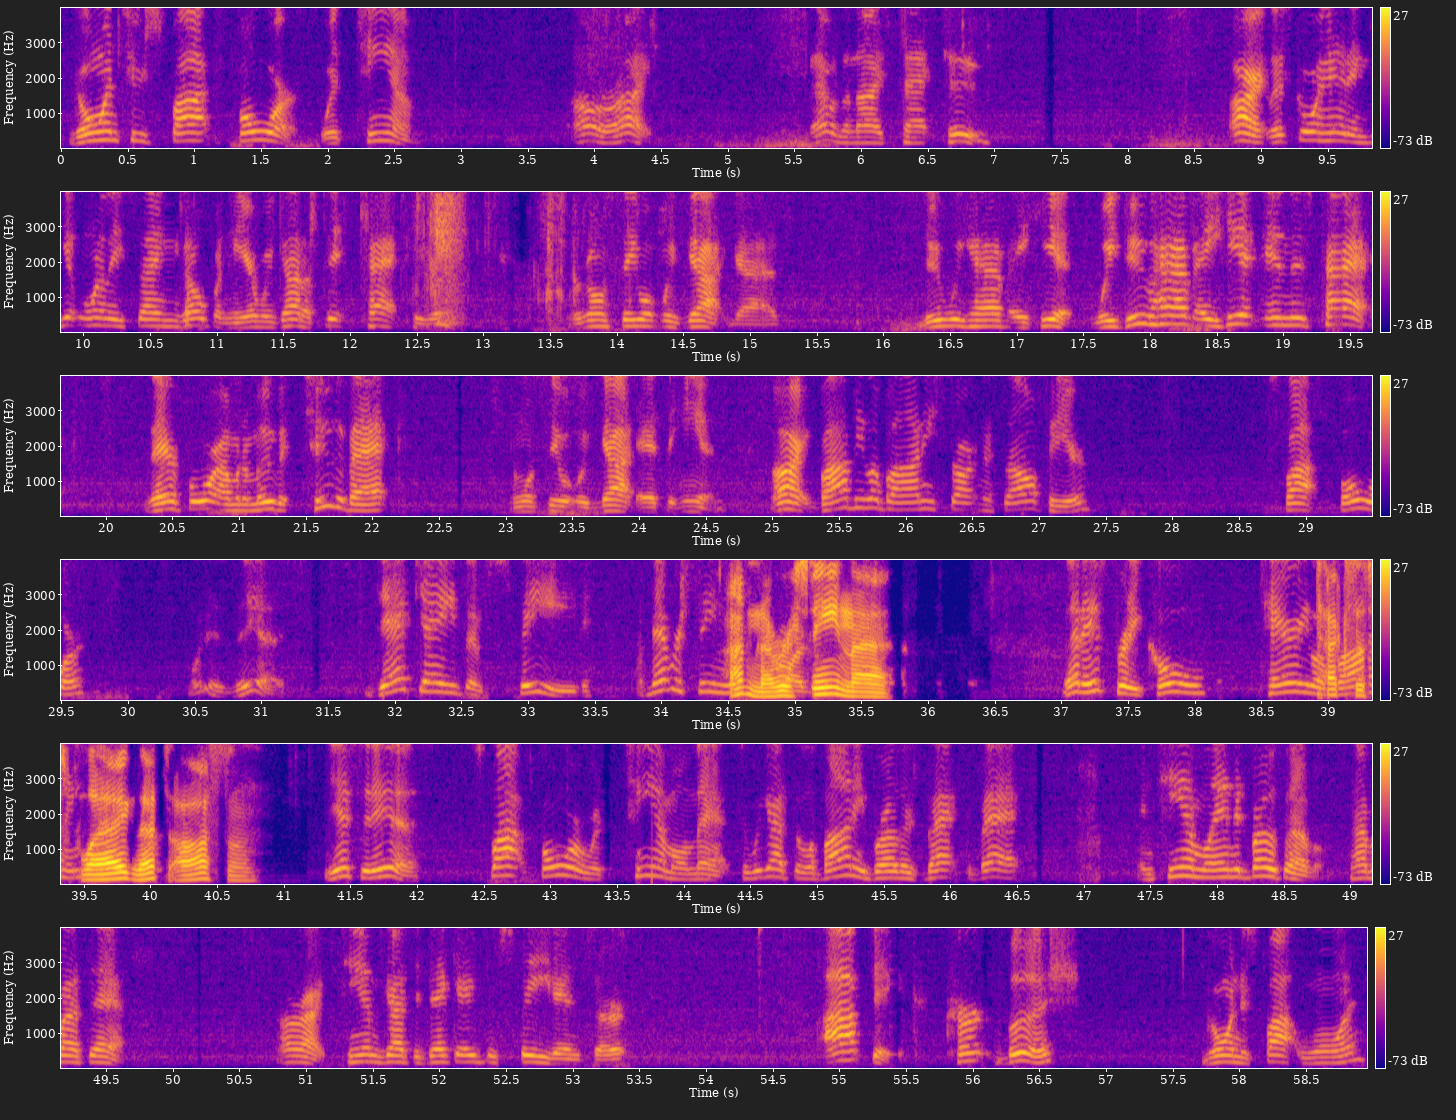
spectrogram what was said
Going to spot four with Tim. All right. That was a nice pack, too. All right, let's go ahead and get one of these things open here. We've got a thick cat here. We're going to see what we've got, guys. Do we have a hit? We do have a hit in this pack. Therefore, I'm going to move it to the back and we'll see what we've got at the end. All right, Bobby Labonte starting us off here. Spot four. What is this? Decades of Speed. I've never seen I've never card seen that. That is pretty cool. Terry Labonte. Texas flag. That's awesome. Yes, it is. Spot four with Tim on that. So we got the Labonte brothers back to back, and Tim landed both of them. How about that? All right, Tim's got the Decades of Speed insert. Optic, Kurt Busch, going to spot one.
